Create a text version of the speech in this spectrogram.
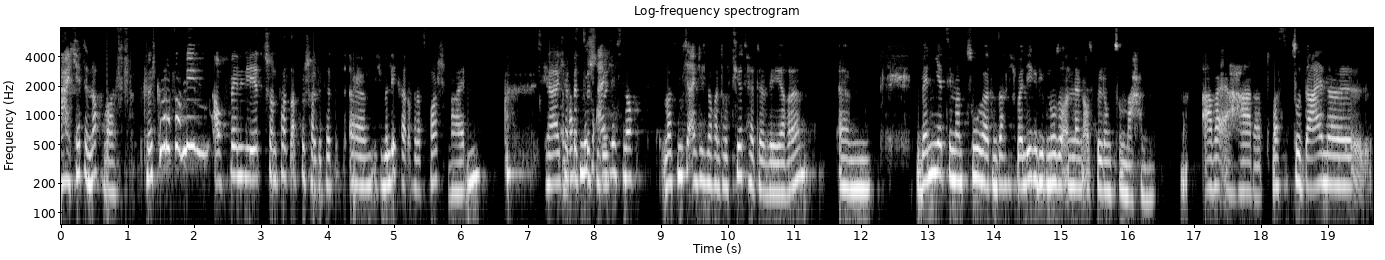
Ah, ich hätte noch was. Vielleicht können wir das noch nehmen, auch wenn ihr jetzt schon fast abgeschaltet hättet. Ähm, ich überlege gerade, ob wir das vorschneiden. Ja, ich habe jetzt mich eigentlich noch, was mich eigentlich noch interessiert hätte, wäre, ähm, wenn jetzt jemand zuhört und sagt, ich überlege, die Hypnose-Online-Ausbildung zu machen, aber er hadert. Was sind so deine,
